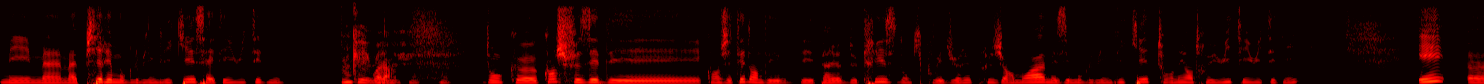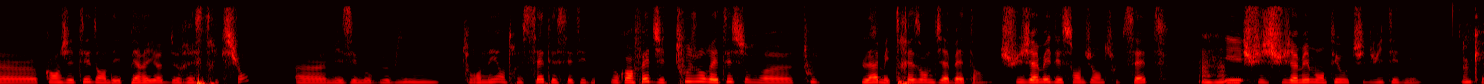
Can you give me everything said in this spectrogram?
mais ma, pire hémoglobine glyquée, ça a été 8,5. Ok, voilà. Donc, quand je faisais des, quand j'étais dans des, périodes de crise, donc qui pouvaient durer plusieurs mois, mes hémoglobines glyquées tournaient entre 8 et 8,5. Et quand j'étais dans des périodes de restriction, mes hémoglobines tournaient entre 7 et 7,5. Donc en fait, j'ai toujours été sur tout là mes 13 ans de diabète. Hein. Je suis jamais descendue en dessous de 7 mmh et je suis, suis jamais montée au-dessus de 8,5. Ok.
